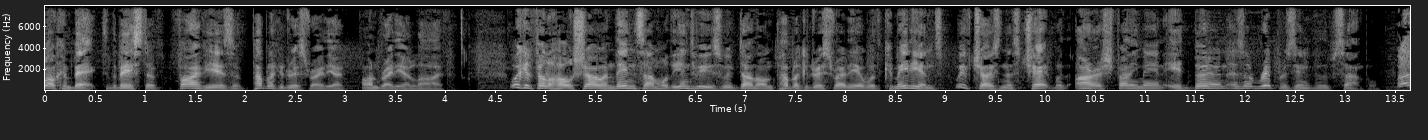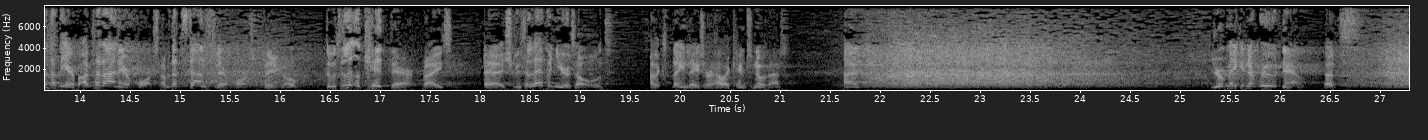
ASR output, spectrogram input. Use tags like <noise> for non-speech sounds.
Welcome back to the best of five years of public address radio on Radio Live. We could fill a whole show and then some with the interviews we've done on public address radio with comedians. We've chosen this chat with Irish funny man Ed Byrne as a representative sample. Well, I was at the airport. I was at an airport. I was at Stansted Airport. There you go. There was a little kid there, right? Uh, she was 11 years old. I'll explain later how I came to know that. And <laughs> you're making it rude now. That's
